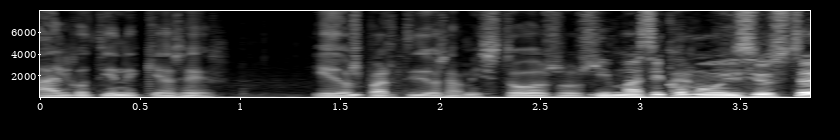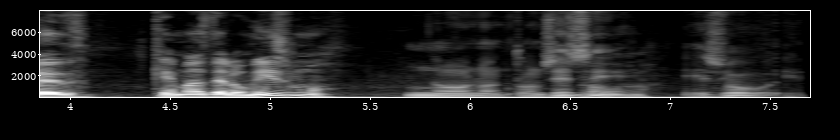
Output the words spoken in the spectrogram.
algo tiene que hacer. Y dos partidos amistosos. Y más y como dice usted, ¿qué más de lo mismo? No, no, entonces No. eh, eso, eh,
